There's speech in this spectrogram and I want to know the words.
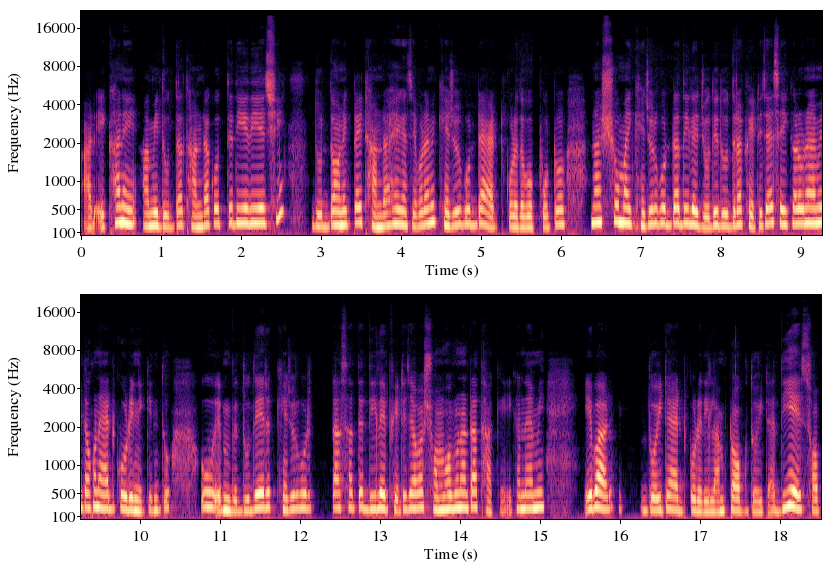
আর এখানে আমি দুধটা ঠান্ডা করতে দিয়ে দিয়েছি। দুধটা অনেকটাই ঠান্ডা হয়ে গেছে। এবার আমি খেজুর গুড়টা অ্যাড করে দেবো। ফোটোনার সময় খেজুর গুড়টা দিলে যদি দুধটা ফেটে যায়, সেই কারণে আমি তখন অ্যাড করিনি। কিন্তু ও দুধের খেজুর গুড়টার সাথে দিলে ফেটে যাওয়ার সম্ভাবনাটা থাকে। এখানে আমি এবার দইটা অ্যাড করে দিলাম, টক দইটা। দিয়ে সব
